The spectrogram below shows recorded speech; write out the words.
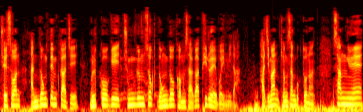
최소한 안동댐까지 물고기 중금속 농도 검사가 필요해 보입니다. 하지만 경상북도는 상류에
